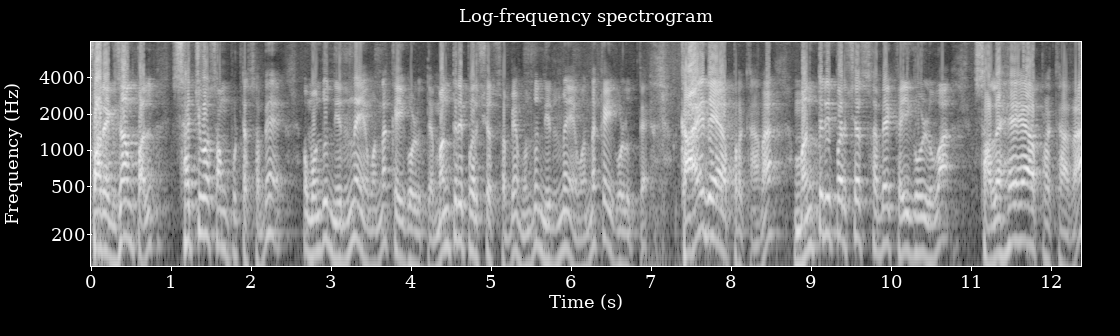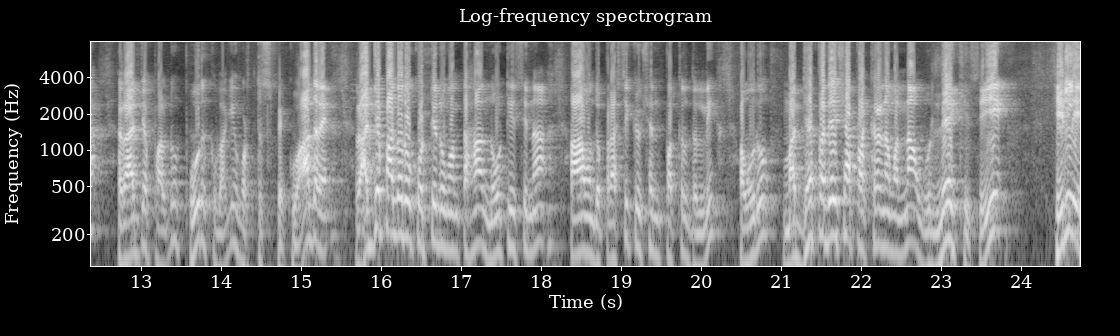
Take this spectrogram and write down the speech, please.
ಫಾರ್ ಎಕ್ಸಾಂಪಲ್ ಸಚಿವ ಸಂಪುಟ ಸಭೆ ಒಂದು ನಿರ್ಣಯವನ್ನು ಕೈಗೊಳ್ಳುತ್ತೆ. ಮಂತ್ರಿ ಪರಿಷತ್ ಸಭೆ ಒಂದು ನಿರ್ಣಯವನ್ನು ಕೈಗೊಳ್ಳುತ್ತೆ. ಕಾಯ್ದೆಯ ಪ್ರಕಾರ, ಮಂತ್ರಿ ಪರಿಷತ್ ಸಭೆ ಕೈಗೊಳ್ಳುವ ಸಲಹೆಯ ಪ್ರಕಾರ ರಾಜ್ಯಪಾಲರು ಪೂರಕವಾಗಿ ವರ್ತಿಸಬೇಕು. ಆದರೆ, ರಾಜ್ಯಪಾಲರು ಕೊಟ್ಟಿರುವಂತಹ ನೋಟಿಸಿನ ಆ ಒಂದು ಪ್ರಾಸಿಕ್ಯೂಷನ್ ಪತ್ರದಲ್ಲಿ ಅವರು ಮಧ್ಯಪ್ರದೇಶ ಪ್ರಕರಣವನ್ನು ಉಲ್ಲೇಖಿಸಿ ಇಲ್ಲಿ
